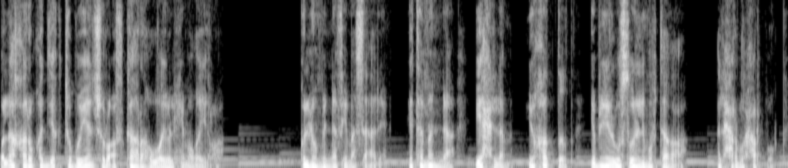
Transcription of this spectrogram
والآخر قد يكتب وينشر أفكاره ويلهم غيره. كل منا في مساره. يتمنى يحلم يخطط يبني الوصول لمبتغاه الحرب حربك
